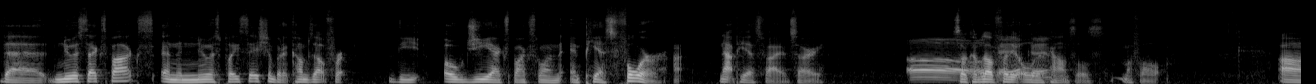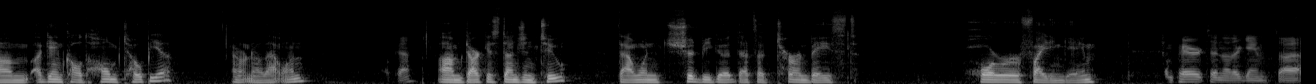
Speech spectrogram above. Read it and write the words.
the newest Xbox and the newest PlayStation, but it comes out for the OG Xbox One and PS4, uh, not PS5. Sorry. Oh, So it comes out for okay, the older consoles. My fault. Um, a game called Hometopia. I don't know that one. Okay. Um, Darkest Dungeon 2. That one should be good. That's a turn based horror fighting game. Compare it to another game. So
